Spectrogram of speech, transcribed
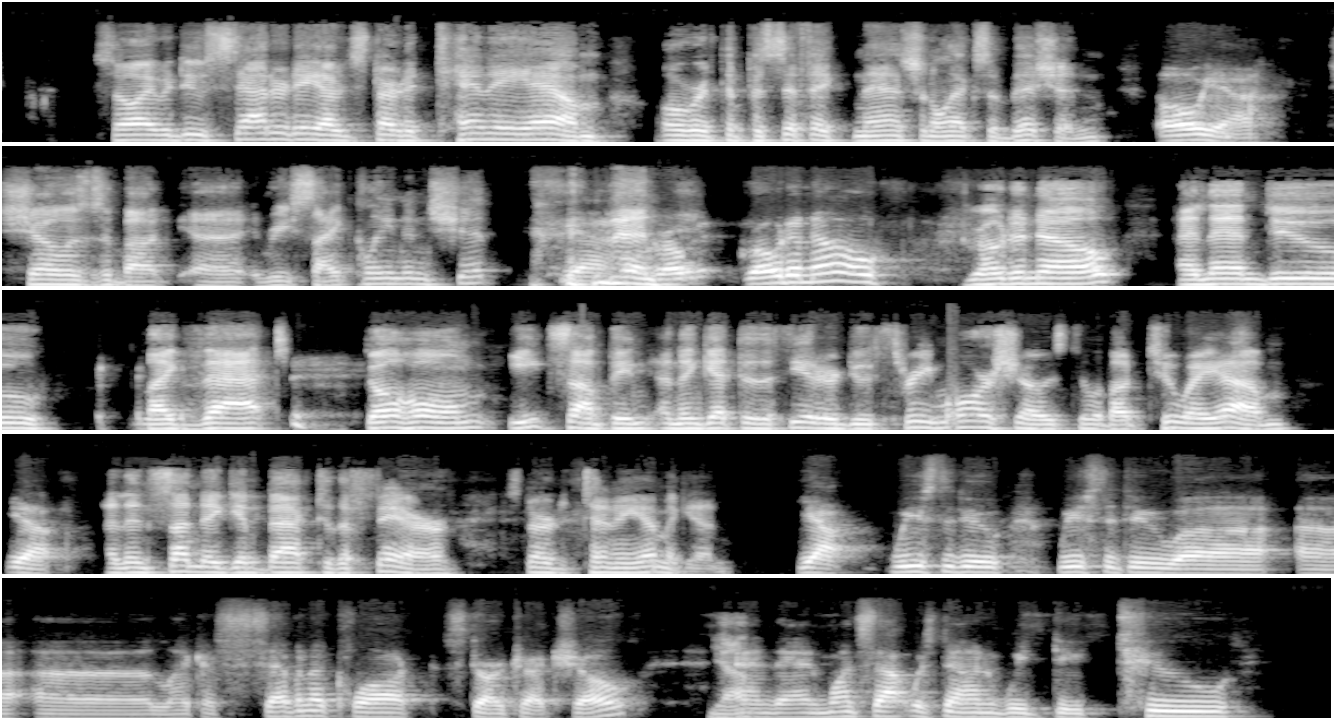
So i would do saturday i would start at 10 a.m over at the pacific national exhibition. Oh yeah shows about uh, recycling and shit yeah And then- grow, grow to know grow to know and then do like that go home, eat something, and then get to the theater, do three more shows till about 2 a.m., Yeah. and then Sunday get back to the fair, start at 10 a.m. again. Yeah, we used to do we used to do uh, uh, uh, like a seven o'clock Star Trek show, Yeah. and then once that was done, we'd do two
